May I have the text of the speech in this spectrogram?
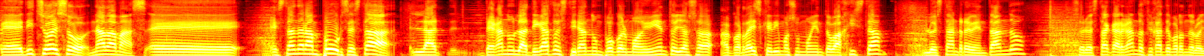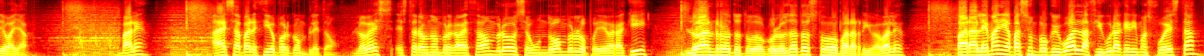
Eh, dicho eso, nada más. Eh, Standard Poor's está pegando un latigazo, estirando un poco el movimiento. Ya os acordáis que dimos un movimiento bajista. Lo están reventando. Se lo está cargando. Fíjate por dónde lo lleva ya. ¿Vale? Ha desaparecido por completo. ¿Lo ves? Esto era un hombro, cabeza, hombro. Segundo hombro, lo puede llevar aquí. Lo han roto todo. Con los datos, todo para arriba, ¿vale? Para Alemania pasa un poco igual. La figura que dimos fue esta.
